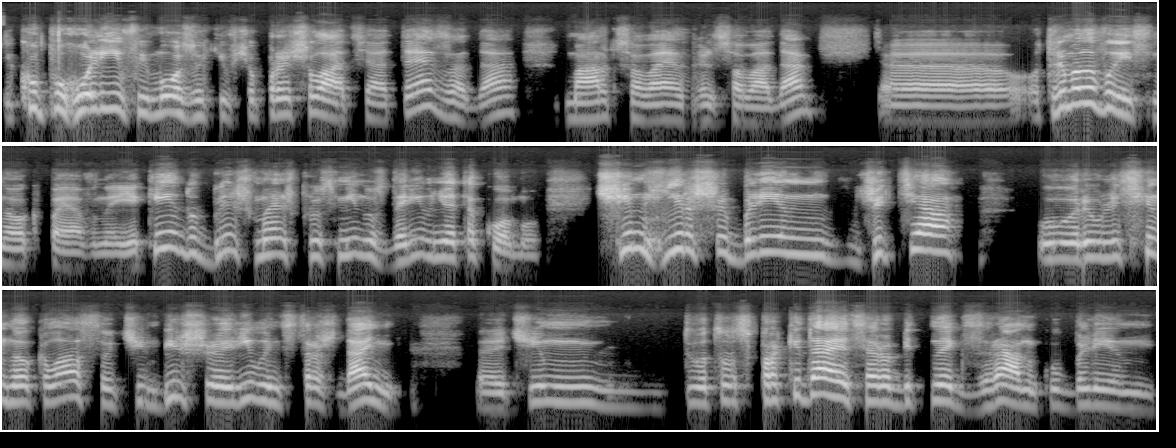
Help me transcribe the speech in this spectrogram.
і купу голів і мозоків, що пройшла ця теза, да, Марксова, Енгельсова, да, е, отримали висновок певний, який ну, більш-менш плюс-мінус дорівнює такому. Чим гірше, блін, життя у революційного класу, чим більше рівень страждань, чим от, прокидається робітник зранку, блін,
